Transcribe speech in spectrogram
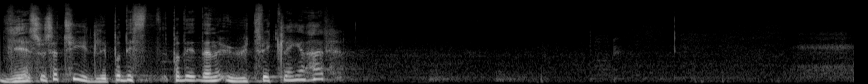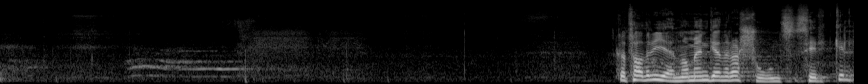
Jesus er tydelig på, dis, på denne utviklingen her. Skal ta dere gjennom en generasjonssirkel.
